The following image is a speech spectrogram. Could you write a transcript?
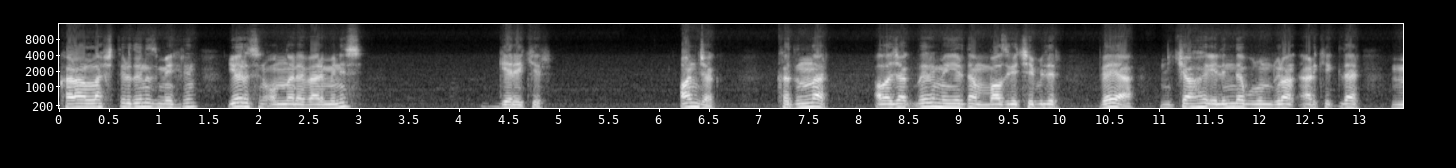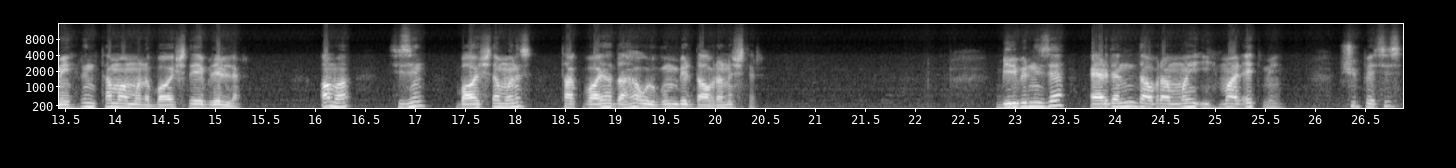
kararlaştırdığınız mehrin yarısını onlara vermeniz gerekir. Ancak kadınlar alacakları mehirden vazgeçebilir veya nikahı elinde bulunduran erkekler mehrin tamamını bağışlayabilirler. Ama sizin bağışlamanız takvaya daha uygun bir davranıştır. Birbirinize erdemli davranmayı ihmal etmeyin. Şüphesiz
